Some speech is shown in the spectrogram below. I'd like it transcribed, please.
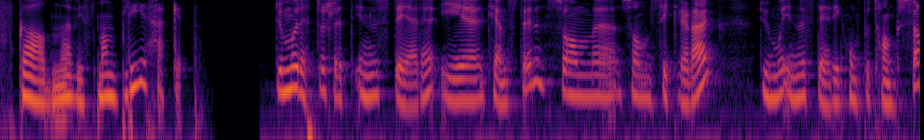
skadene hvis man blir hacket? Du må rett og slett investere i tjenester som, som sikrer deg. Du må investere i kompetanse.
